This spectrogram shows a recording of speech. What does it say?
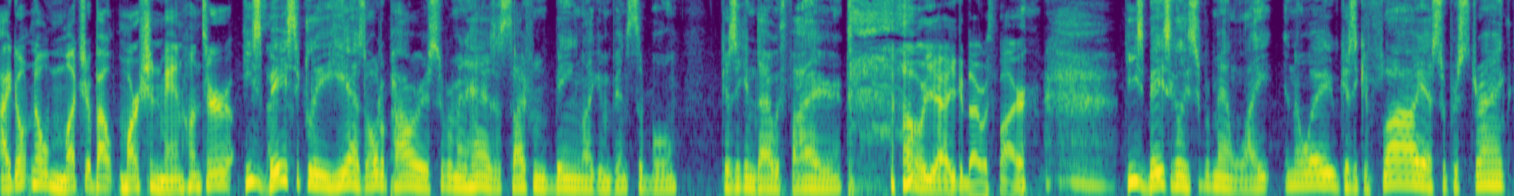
I don't know much about Martian Manhunter. He's basically, he has all the powers Superman has aside from being like invincible. Because he can die with fire. oh, yeah, he can die with fire. He's basically Superman light in a way because he can fly, he has super strength,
